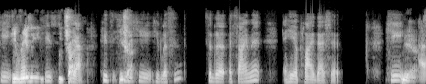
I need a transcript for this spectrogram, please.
he he really he tried. yeah. He He he he he listened to the assignment and he applied that shit. He Yeah. I,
